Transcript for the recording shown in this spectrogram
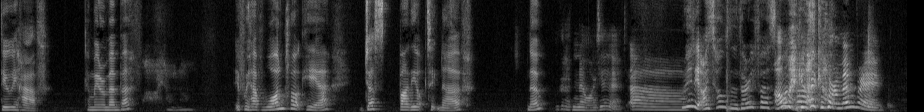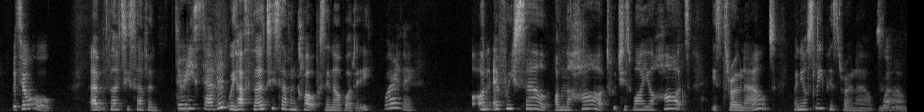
do we have? Can we remember? Oh, I don't know. If we have one clock here, just by the optic nerve, no? I had no idea. Uh, Really, I told you the very first. Oh my god, I can't remember it at all. Um, Thirty-seven. 37? We have thirty-seven clocks in our body Where are they? on every cell on the heart, which is why your heart is thrown out when your sleep is thrown out. Wow.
